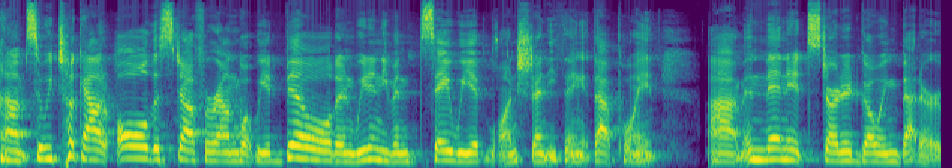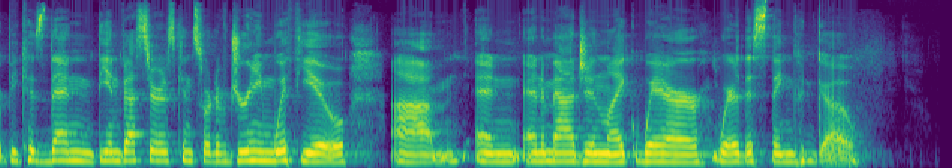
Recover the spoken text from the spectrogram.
um, so we took out all the stuff around what we had built, and we didn't even say we had launched anything at that point. Um, and then it started going better because then the investors can sort of dream with you um, and and imagine like where where this thing could go.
